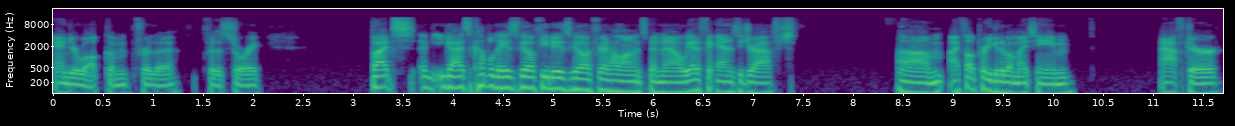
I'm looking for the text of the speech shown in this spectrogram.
and you're welcome for the for the story but uh, you guys a couple days ago a few days ago i forget how long it's been now we had a fantasy draft um i felt pretty good about my team after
